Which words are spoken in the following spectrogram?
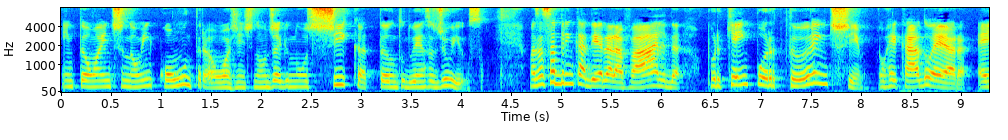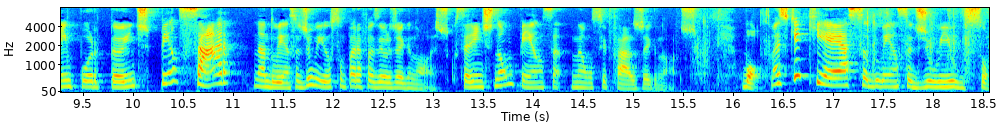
então a gente não encontra ou a gente não diagnostica tanto doença de Wilson. Mas essa brincadeira era válida porque é importante, o recado era, é importante pensar na doença de Wilson para fazer o diagnóstico. Se a gente não pensa, não se faz o diagnóstico. Bom, mas o que é essa doença de Wilson?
